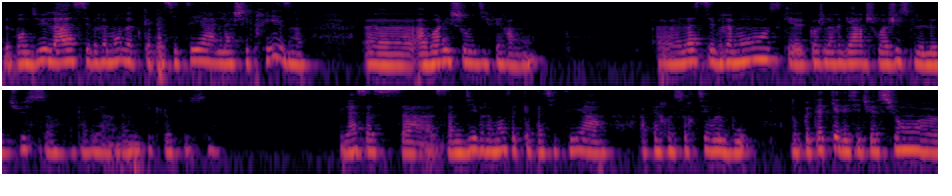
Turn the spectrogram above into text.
Le pendu, là, c'est vraiment notre capacité à lâcher prise, euh, à voir les choses différemment. Euh, là, c'est vraiment, ce que, quand je la regarde, je vois juste le lotus. Regardez, un magnifique lotus. Et là, ça, ça, ça me dit vraiment cette capacité à, à faire ressortir le beau. Donc peut-être qu'il y a des situations euh,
